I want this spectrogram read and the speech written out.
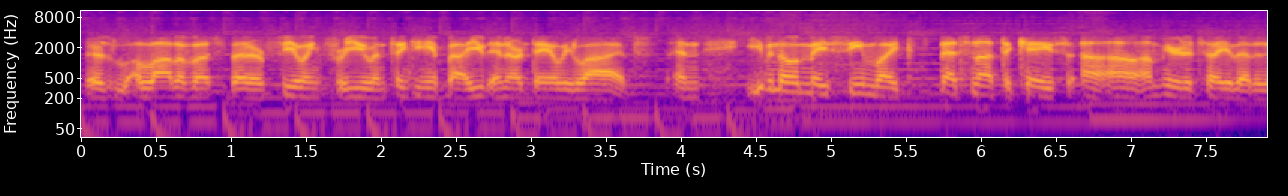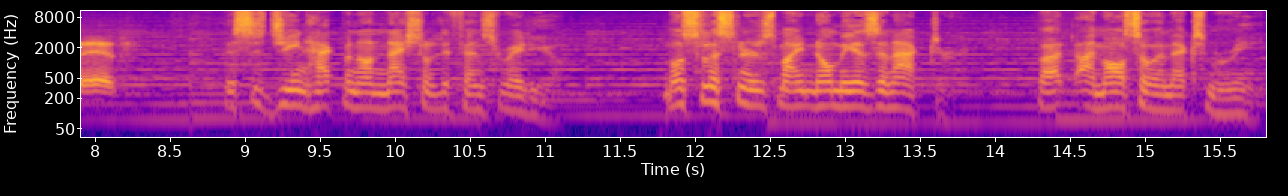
There's a lot of us that are feeling for you and thinking about you in our daily lives. And even though it may seem like that's not the case, uh, uh I'm here to tell you that it is. This is Gene Hackman on National Defense Radio. Most listeners might know me as an actor, but I'm also an ex Marine.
